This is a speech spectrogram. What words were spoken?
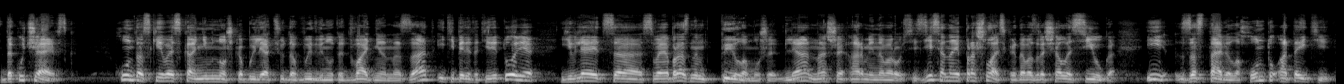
Докучаевск. Хунтовские войска немножко были отсюда выдвинуты два дня назад, и теперь эта территория является своеобразным тылом уже для нашей армии Новороссии. Здесь она и прошлась, когда возвращалась с юга, и заставила хунту отойти.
